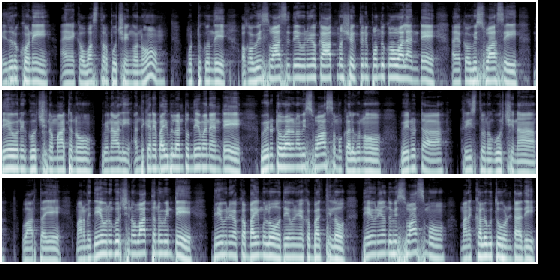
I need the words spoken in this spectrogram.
ఎదుర్కొని ఆయన యొక్క వస్త్రపు చెంగును ముట్టుకుంది. ఒక విశ్వాసి దేవుని యొక్క ఆత్మశక్తిని పొందుకోవాలంటే ఆ యొక్క విశ్వాసి దేవుని గూర్చిన మాటను వినాలి. అందుకనే బైబిల్ అంటుంది ఏమని అంటే వినుట వలన విశ్వాసము కలుగును వినుట క్రీస్తును గూర్చిన వార్తయే. మనం దేవుని గూర్చిన వార్తను వింటే దేవుని యొక్క భయములో దేవుని యొక్క భక్తిలో దేవుని యందు విశ్వాసము మనకు కలుగుతూ ఉంటుంది.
